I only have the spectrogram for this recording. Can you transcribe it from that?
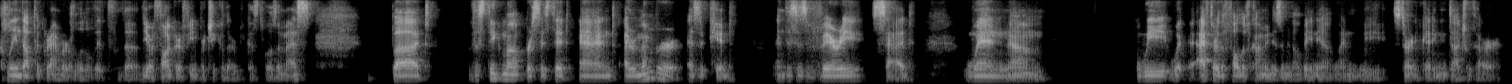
cleaned up the grammar a little bit, the, the orthography in particular, because it was a mess. But the stigma persisted. And I remember as a kid, and this is very sad, when um, we after the fall of communism in Albania, when we started getting in touch with our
